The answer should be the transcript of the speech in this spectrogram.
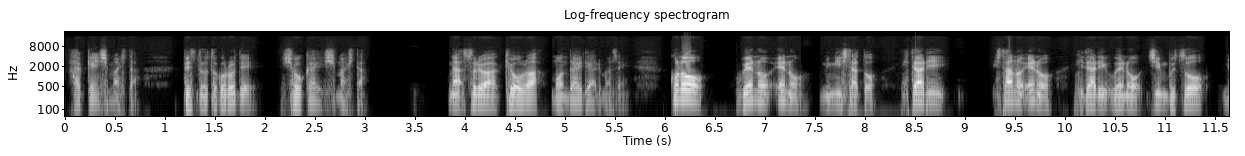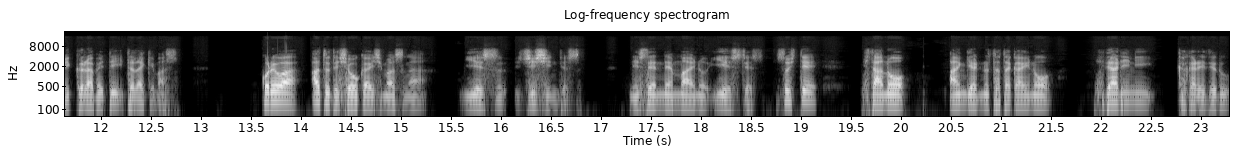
発見しました。別のところで紹介しました。が、それは今日は問題でありません。この上の絵の右下と左、下の絵の左上の人物を見比べていただきます。これは後で紹介しますが、イエス自身です。2000年前のイエスです。そして下のアンギャリの戦いの左に書かれている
